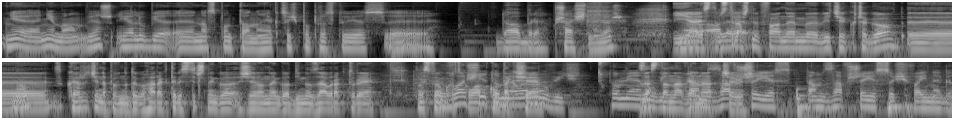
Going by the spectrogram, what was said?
Nie, nie mam, wiesz, ja lubię e, na spontana, jak coś po prostu jest e, dobre, przaśne, wiesz. I No, ja jestem ale- No. strasznym fanem, wiecie czego? E, Kojarzycie na pewno tego charakterystycznego zielonego dinozaura, który tą swoją krótką Właśnie łapką to tak się... mówić. To miałem zastanawia mówić. nad Tam czymś. zawsze jest, Tam zawsze jest coś fajnego.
